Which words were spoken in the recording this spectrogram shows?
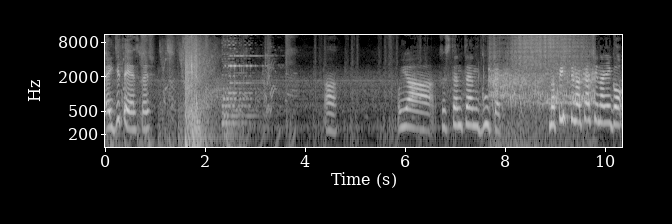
Ej, gdzie ty jesteś? A. O ja, to jest ten, ten głupek. Napiszcie na czacie na niego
